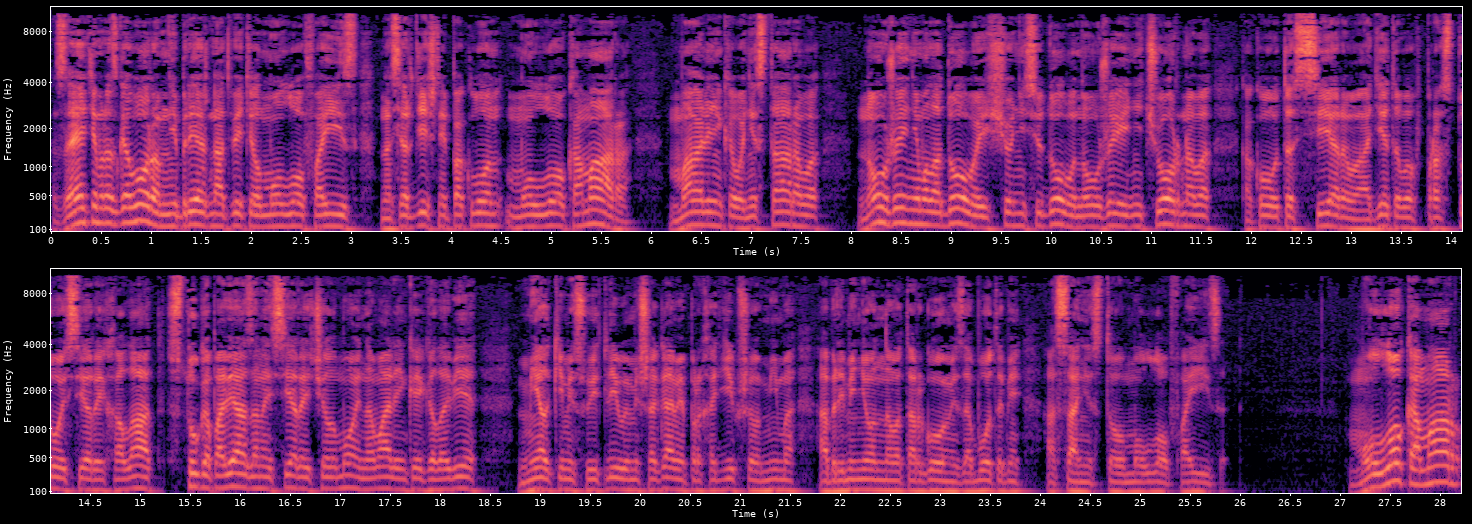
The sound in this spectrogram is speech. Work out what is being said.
За этим разговором небрежно ответил Мулло Фаиз на сердечный поклон Мулло Камара, маленького, не старого, но уже не молодого, еще не седого, но уже и не черного, какого-то серого, одетого в простой серый халат, с туго повязанной серой челмой на маленькой голове, мелкими суетливыми шагами проходившего мимо обремененного торговыми заботами осанистого Мулло Фаиза. Мулло Камар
